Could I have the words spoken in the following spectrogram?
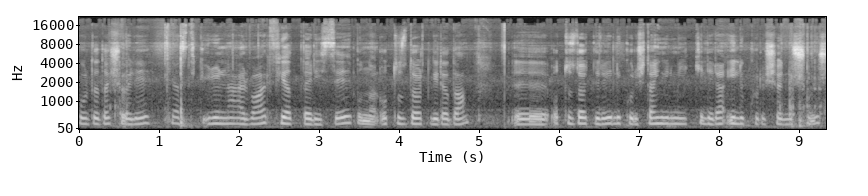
burada da şöyle plastik ürünler var. Fiyatları ise bunlar 34 liradan e, 34 lira 50 kuruştan 22 lira 50 kuruşa düşmüş.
